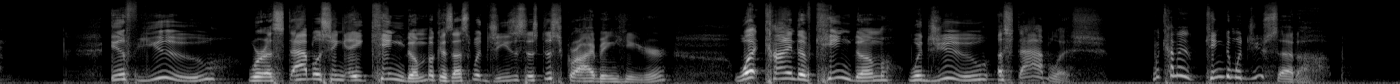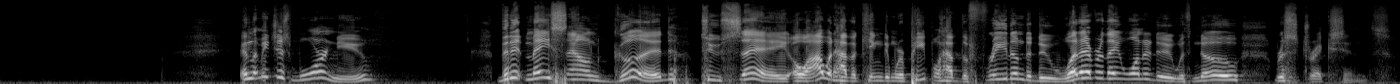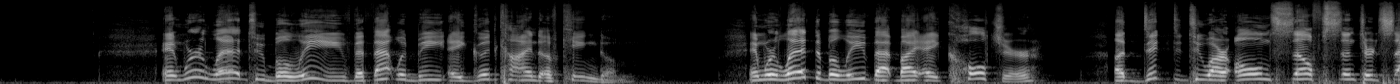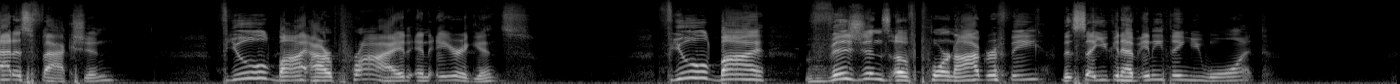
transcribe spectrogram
If you were establishing a kingdom, because that's what Jesus is describing here, what kind of kingdom would you establish? What kind of kingdom would you set up? And let me just warn you that it may sound good to say, oh, I would have a kingdom where people have the freedom to do whatever they want to do with no restrictions. And we're led to believe that that would be a good kind of kingdom. And we're led to believe that by a culture addicted to our own self centered satisfaction, fueled by our pride and arrogance, fueled by visions of pornography that say you can have anything you want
